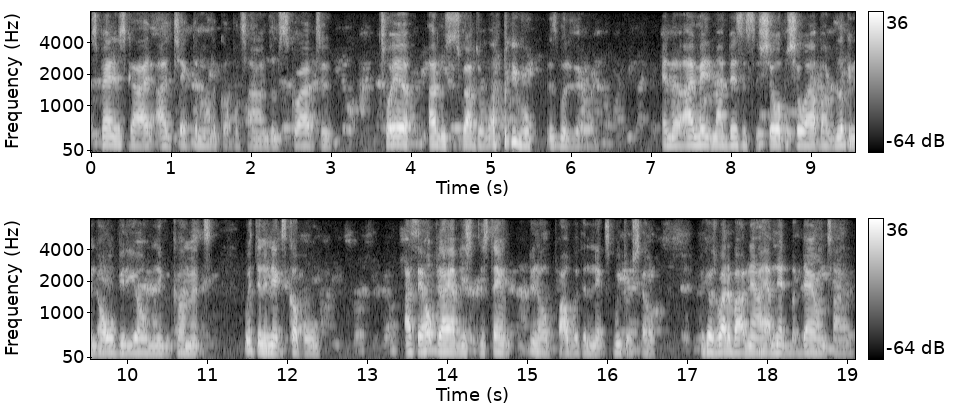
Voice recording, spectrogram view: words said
Spanish guy. I checked him out a couple times. I'm subscribed to 12. I'm subscribed to a lot of people. Is that. And uh, I made it my business to show up and show out by looking at the whole video and leaving comments within the next couple. I say hopefully I have this this thing, you know, probably within the next week or so. Because right about now I have nothing but downtime.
